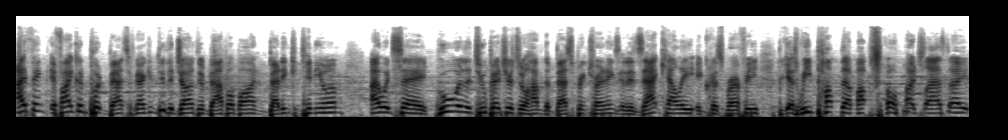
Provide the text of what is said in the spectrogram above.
I think if I could put bets, if I could do the Jonathan Papelbon betting continuum, I would say who are the two pitchers will have the best spring trainings? It is Zack Kelly and Chris Murphy because we pumped them up so much last night.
